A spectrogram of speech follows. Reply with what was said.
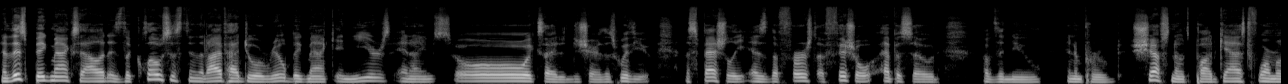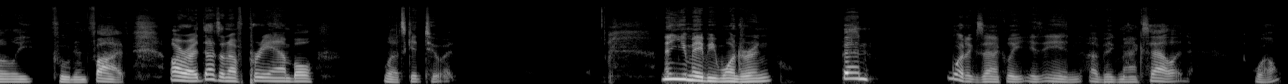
Now, this Big Mac salad is the closest thing that I've had to a real Big Mac in years, and I'm so excited to share this with you, especially as the first official episode of the new and improved Chef's Notes podcast, formerly Food and Five. All right, that's enough preamble. Let's get to it. Now, you may be wondering, Ben, what exactly is in a Big Mac salad? Well,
